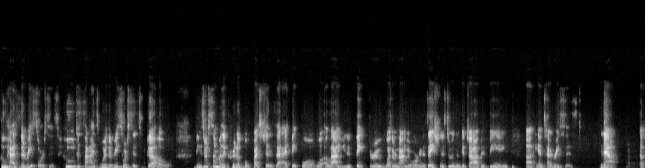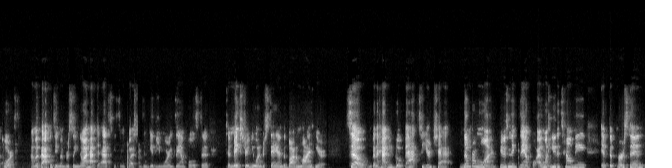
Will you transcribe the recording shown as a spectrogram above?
Who has the resources? Who decides where the resources go? These are some of the critical questions that I think will, will allow you to think through whether or not your organization is doing a good job at being uh, anti-racist. Now, of course, I'm a faculty member, so you know I have to ask you some questions and give you more examples to to make sure you understand the bottom line here. So I'm going to have you go back to your chat. Number one, here's an example. I want you to tell me if the person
